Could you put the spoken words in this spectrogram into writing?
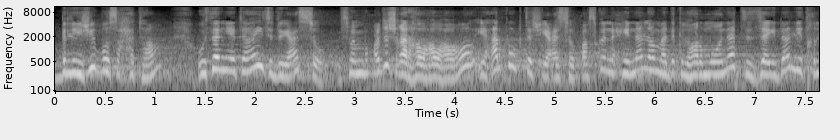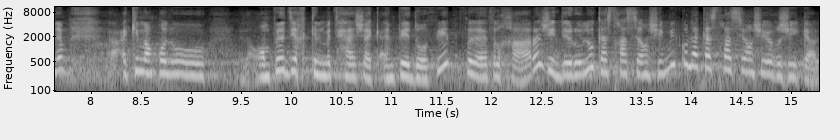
باللي يجيبوا صحتهم وثانيتها يزيدوا يعسوا. ما يقعدوش غير هو هو هو يعرفوا كيفاش يعسوا parce que نحينا لهم هذيك الهرمونات الزايدة اللي تخليهم كيما نقولوا on peut dire كلمة حاشاك un pédophile في الخارج يديروا له castration chimique ولا castration chirurgicale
